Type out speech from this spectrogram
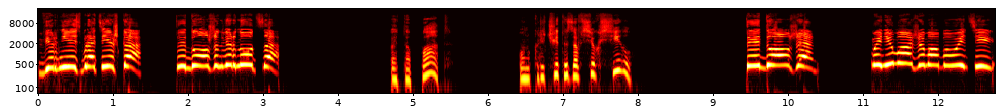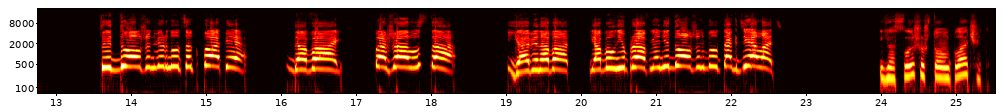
Вернись, братишка! Ты должен вернуться!» Это Пат. Он кричит изо всех сил. «Ты должен! Мы не можем оба уйти! Ты должен вернуться к папе! Давай! Пожалуйста!» «Я виноват! Я был неправ! Я не должен был так делать!» Я слышу, что он плачет.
